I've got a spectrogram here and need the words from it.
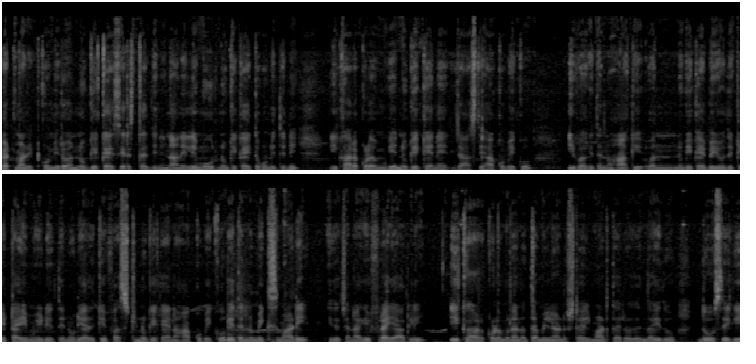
ಕಟ್ ಮಾಡಿ ಇಟ್ಕೊಂಡಿರೋ ನುಗ್ಗೆಕಾಯಿ ಸೇರಿಸ್ತಾ ಇದ್ದೀನಿ. ನಾನಿಲ್ಲಿ ಮೂರು ನುಗ್ಗೆಕಾಯಿ ತೊಗೊಂಡಿದ್ದೀನಿ. ಈ ಖಾರ ಕೊಳಂಬಿಗೆ ನುಗ್ಗೆಕಾಯಿನೇ ಜಾಸ್ತಿ ಹಾಕೋಬೇಕು ಇವಾಗ ಇದನ್ನು ಹಾಕಿ ಒಂದು ನುಗ್ಗೆಕಾಯಿ ಬೇಯೋದಕ್ಕೆ ಟೈಮ್ ಹಿಡಿಯುತ್ತೆ ನೋಡಿ. ಅದಕ್ಕೆ ಫಸ್ಟ್ ನುಗ್ಗೆಕಾಯಿನ ಹಾಕೋಬೇಕು ಇದನ್ನು ಮಿಕ್ಸ್ ಮಾಡಿ, ಇದು ಚೆನ್ನಾಗಿ ಫ್ರೈ ಆಗಲಿ. ಈ ಖಾರ ಕೊಳಂಬು ನಾನು ತಮಿಳ್ನಾಡು ಸ್ಟೈಲ್ ಮಾಡ್ತಾ ಇರೋದ್ರಿಂದ ಇದು ದೋಸೆಗೆ,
